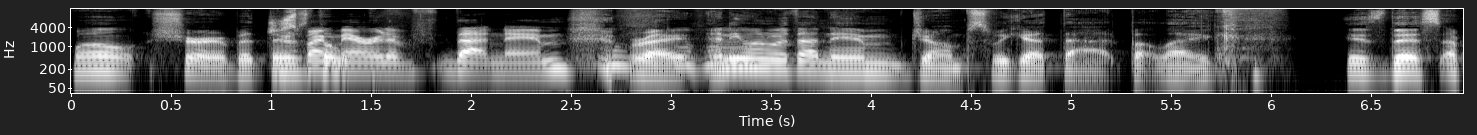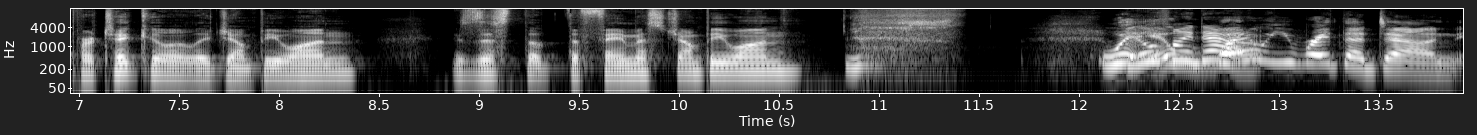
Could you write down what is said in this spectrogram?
Well, sure, but there's Just by the, merit of that name. right. Anyone with that name jumps. We get that, but like, is this a particularly jumpy one? Is this the the famous jumpy one? Wait, We'll find why don't you write that down?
